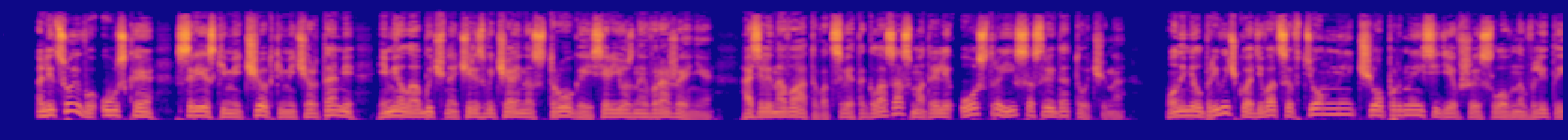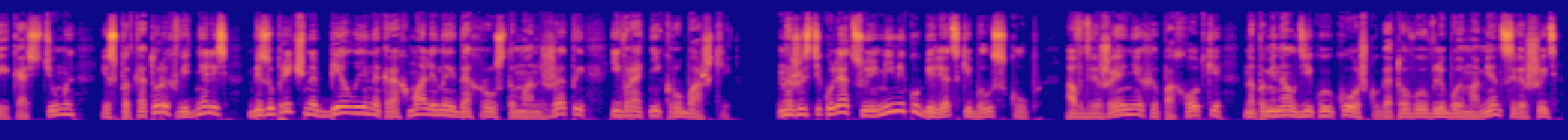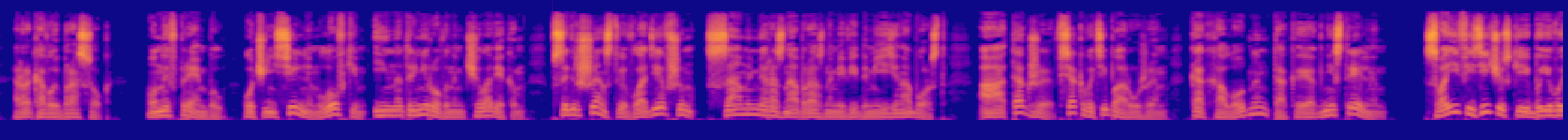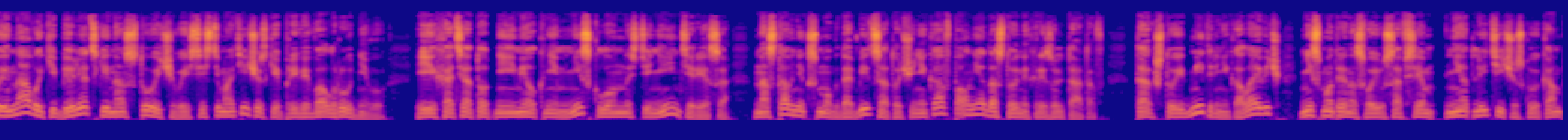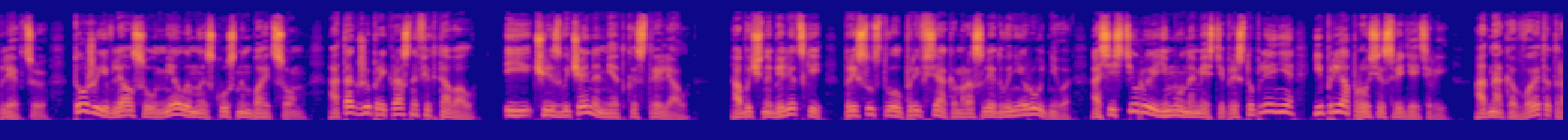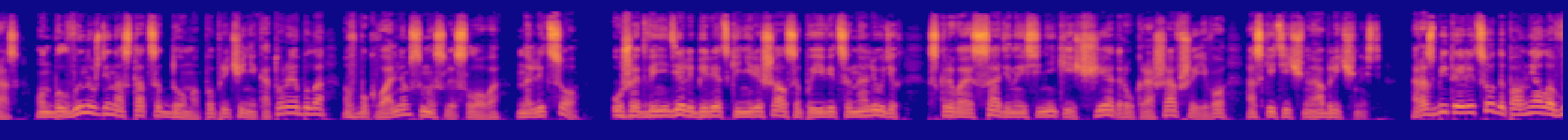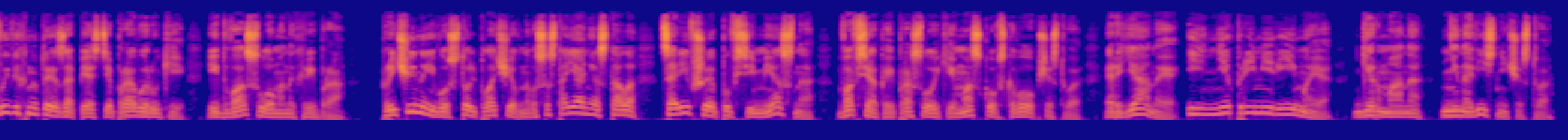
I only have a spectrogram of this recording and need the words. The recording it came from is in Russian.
Лицо его узкое, с резкими четкими чертами, имело обычно чрезвычайно строгое и серьезное выражение, а зеленоватого цвета глаза смотрели остро и сосредоточенно — он имел привычку одеваться в темные, чопорные, сидевшие словно влитые костюмы, из-под которых виднелись безупречно белые накрахмаленные до хруста манжеты и воротник рубашки. На жестикуляцию и мимику Белецкий был скуп, а в движениях и походке напоминал дикую кошку, готовую в любой момент совершить роковой бросок. Он и впрямь был очень сильным, ловким и натренированным человеком, в совершенстве владевшим самыми разнообразными видами единоборств — а также всякого типа оружием, как холодным, так и огнестрельным. Свои физические и боевые навыки Белецкий настойчиво и систематически прививал Рудневу, и хотя тот не имел к ним ни склонности, ни интереса, наставник смог добиться от ученика вполне достойных результатов. Так что и Дмитрий Николаевич, несмотря на свою совсем не атлетическую комплекцию, тоже являлся умелым и искусным бойцом, а также прекрасно фехтовал и чрезвычайно метко стрелял – Обычно Белецкий присутствовал при всяком расследовании Руднева, ассистируя ему на месте преступления и при опросе свидетелей. Однако в этот раз он был вынужден остаться дома, по причине которой была в буквальном смысле слова «налицо». Уже две недели Белецкий не решался появиться на людях, скрывая ссадины и синяки, щедро украшавшие его аскетичную обличность. Разбитое лицо дополняло вывихнутое запястье правой руки и два сломанных ребра — Причиной его столь плачевного состояния стала царившая повсеместно во всякой прослойке московского общества рьяное и непримиримое германо-ненавистничество.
